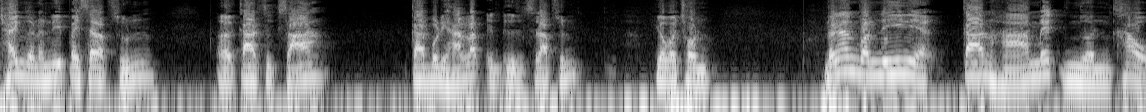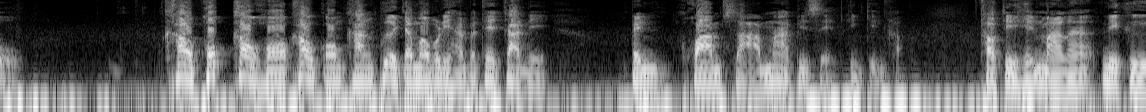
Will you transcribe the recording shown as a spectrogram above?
ใช้เงินอันนี้ไปสนับสนุนการศึกษาการบริหารรัฐอื่น ๆ สนับสนุนเยาวชน ดังนั้นวันนี้เนี่ยการหาเม็ดเงินเข้า เข้าพกเข้าหอเข้ากองคลังเพื่อจะมาบริหารประเทศชาตินี่เป็นความสามารถพิเศษจริง ๆ ครับ เท่าที่เห็นมานะฮะนี่คือ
